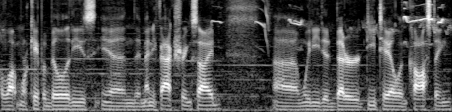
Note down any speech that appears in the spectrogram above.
a lot more capabilities in the manufacturing side. Um, we needed better detail and costing.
